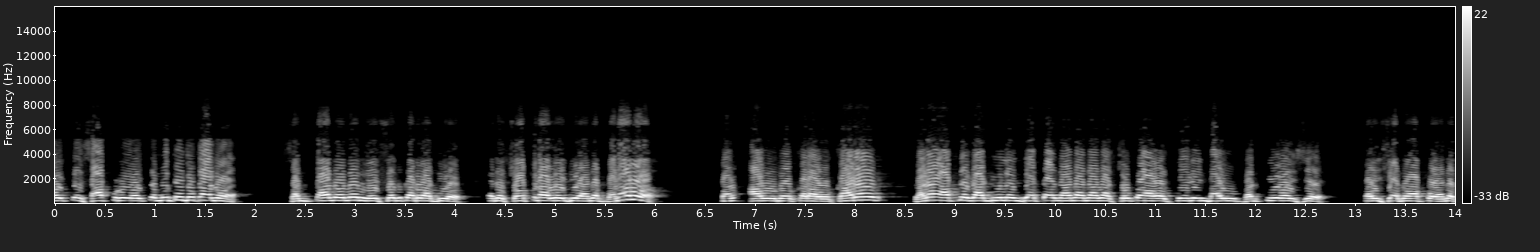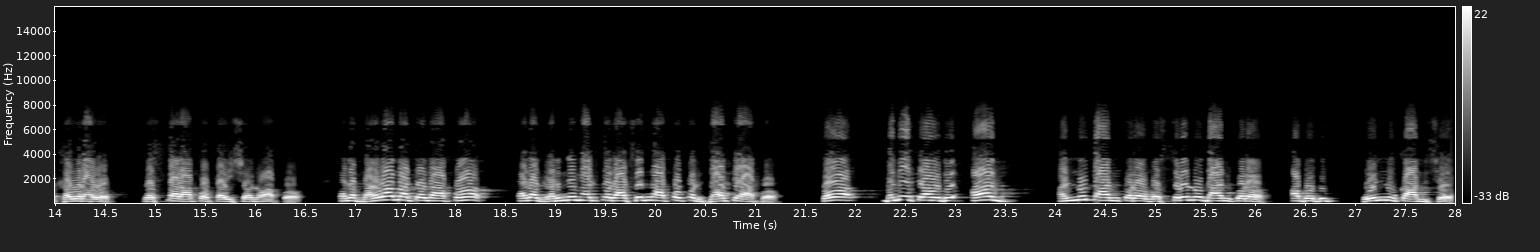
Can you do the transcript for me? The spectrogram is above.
હોય કે સાપરું હોય કે મોટી દુકાન હોય, સંતાનોને લેસન કરવા દો એને ચોપડા લઈ દો અને ભણાવો. પણ આવું ન કરાવો. કારણ ઘણા આપણે ગાડીઓ લઈને જતા નાના નાના છોકરા હોય, તેડીને બાયું ફરતી હોય છે પૈસાનો આપો, એને ખવડાવો. વસ્ત્ર આપો પૈસાનો આપો. એને ભણવા માટે ના આપો એના ઘરની માટે રાશન ના આપો પણ જાતે આપો. તો બને ત્યાં સુધી અન્ન, અન્નનું દાન કરો, વસ્ત્રનું દાન કરો, આ બધું પુણ્યનું કામ છે.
